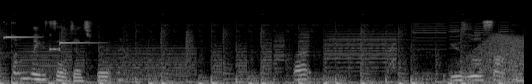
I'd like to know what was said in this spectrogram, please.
I don't think it's that desperate. Use a little something.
